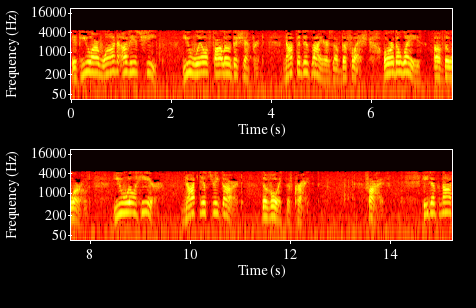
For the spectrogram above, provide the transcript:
If you are one of his sheep, you will follow the shepherd, not the desires of the flesh or the ways of the world. You will hear, not disregard, the voice of Christ. 5. He does not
